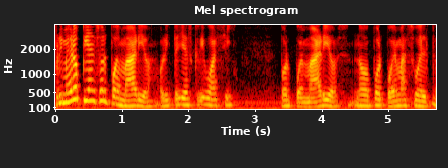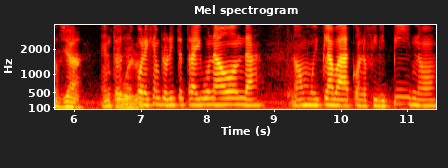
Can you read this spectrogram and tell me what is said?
primero pienso el poemario ahorita ya escribo así por poemarios no por poemas sueltos Ya. entonces, bueno. por ejemplo, ahorita traigo una onda, ¿no? Muy clavada con lo filipino,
